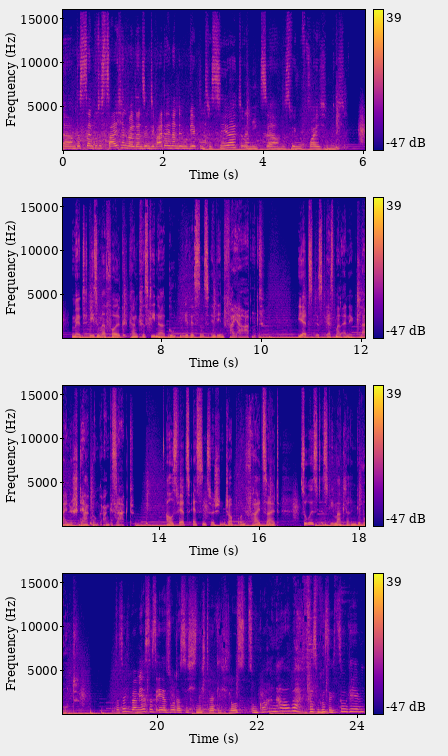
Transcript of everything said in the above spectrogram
Ähm, das ist ein gutes Zeichen, weil dann sind Sie weiterhin an dem Objekt interessiert. Und ähm, deswegen freue ich mich. Mit diesem Erfolg kann Christina guten Gewissens in den Feierabend. Jetzt ist erstmal eine kleine Stärkung angesagt. Auswärts essen zwischen Job und Freizeit, so ist es die Maklerin gewohnt. Tatsächlich bei mir ist es eher so, dass ich nicht wirklich Lust zum Kochen habe. Das muss ich zugeben.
